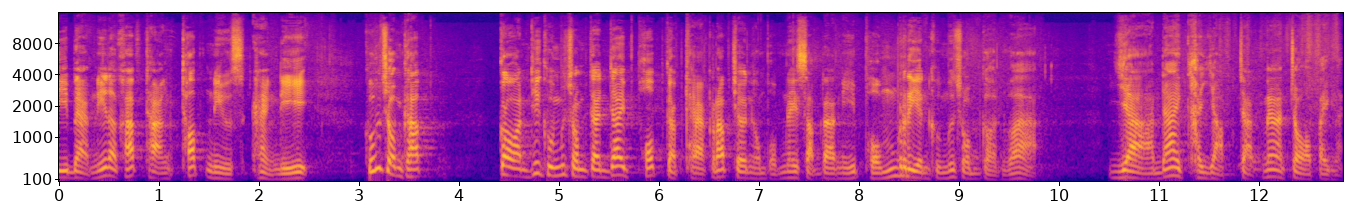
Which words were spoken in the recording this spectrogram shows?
ดีๆ แบบนี้แหละครับ ทาง Top News แห่งนี้ คุณผู้ชมครับ ก่อนที่คุณผู้ชมจะได้พบกับแขกรับเชิญของผมในสัปดาห์นี้ ผมเรียนคุณผู้ชมก่อนว่า อย่าได้ขยับจากหน้าจอไปไหน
